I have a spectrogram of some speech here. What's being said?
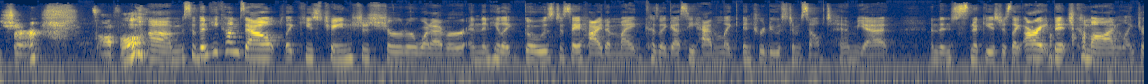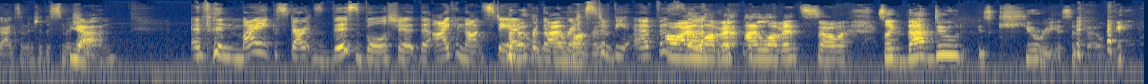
Sure. It's It's awful. Um, so then he comes out, like he's changed his shirt or whatever, and then he like goes to say hi to Mike because I guess he hadn't like introduced himself to him yet. And then Snooki is just like, "All right, bitch, come on," and like drags him into the smush Yeah. room. And then Mike starts this bullshit that I cannot stand for the rest of the episode. Oh, I love it. I love it so much. It's like that dude is curious about me.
